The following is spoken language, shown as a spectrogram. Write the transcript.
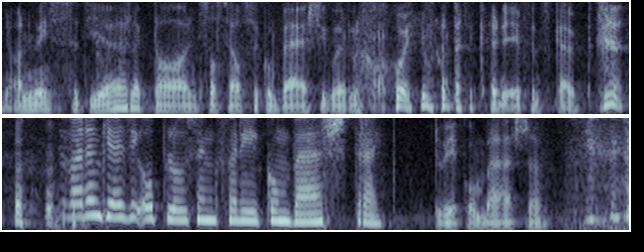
en ander mense sit heerlik daar en sal selfs 'n kombersie oor hulle gooi want hulle kry net effens koud. so wat dink jy is die oplossing vir die kombersstryd? Twee komberse.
